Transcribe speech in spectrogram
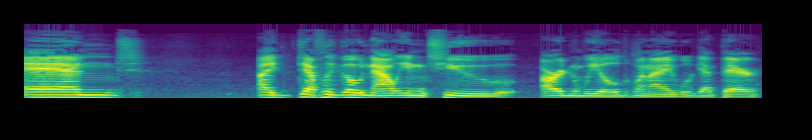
And I definitely go now into Ardenweald when I will get there,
